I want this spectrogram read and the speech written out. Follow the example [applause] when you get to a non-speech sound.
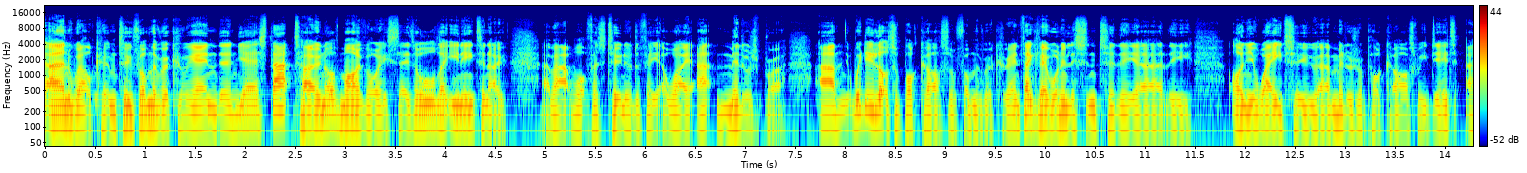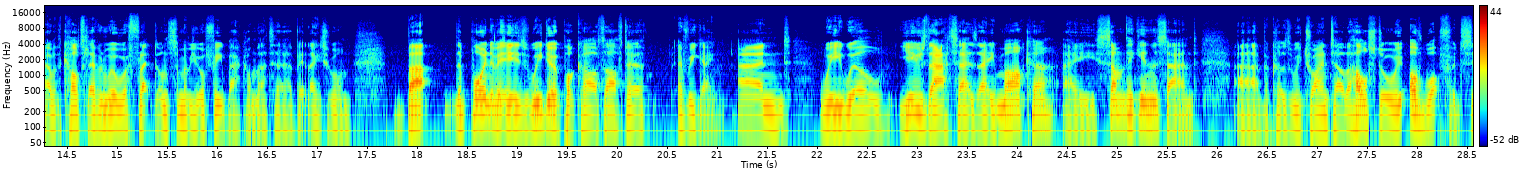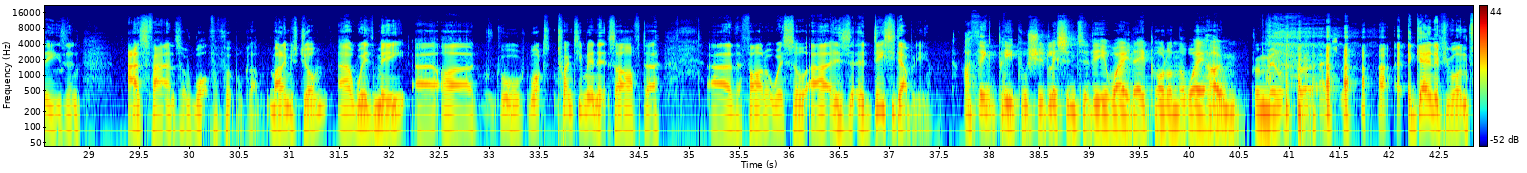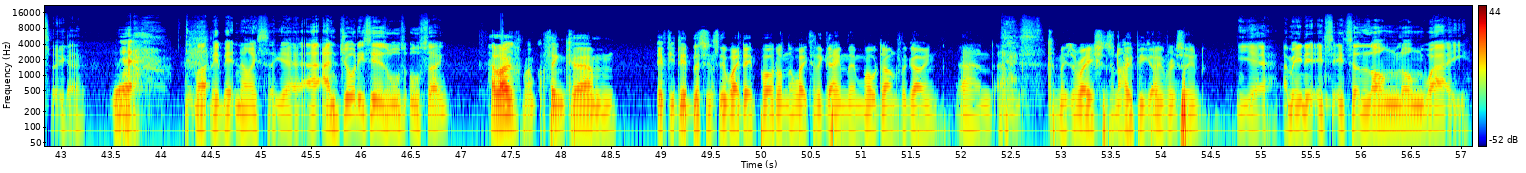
And welcome to From the Rookery End. And yes, that tone of my voice says all that you need to know about Watford's 2 0 defeat away at Middlesbrough. Um, we do lots of podcasts on From the Rookery End. Thank you everyone who listened to the uh, the On Your Way to uh, Middlesbrough podcast. We did uh, with Cult 11. We'll reflect on some of your feedback on that uh, a bit later on. But the point of it is, we do a podcast after every game. And we will use that as a marker, a something in the sand, uh, because we try and tell the whole story of Watford's season as fans of Watford Football Club. My name is John. Uh, with me, uh, uh oh, what, 20 minutes after uh, the final whistle, uh, is DCW. I think people should listen to the away day pod on the way home from Middlesbrough. [laughs] Again, if you want to, yeah. Yeah. It might be a bit nicer, yeah. and Geordie's here also. Hello. I think um, if you did listen to the away day pod on the way to the game, then well done for going and, and yes. commiserations, and I hope you get over it soon. Yeah, I mean it's it's a long, long way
